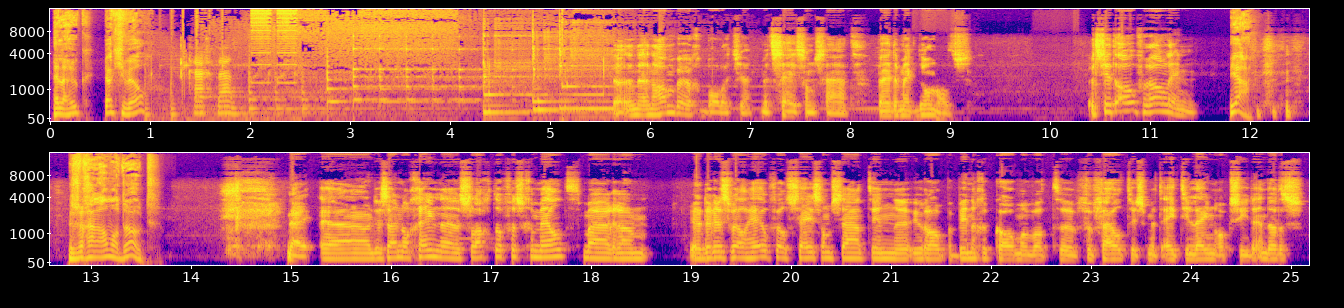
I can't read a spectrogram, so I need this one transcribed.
Heel leuk, dankjewel. graag gedaan. Een, een hamburgerbolletje met sesamzaad bij de McDonald's. Het zit overal in. Ja, dus we gaan allemaal dood. Nee, eh, er zijn nog geen eh, slachtoffers gemeld. Maar ehm, ja, er is wel heel veel sesamzaad in eh, Europa binnengekomen. wat vervuild is met ethyleenoxide. En dat is.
